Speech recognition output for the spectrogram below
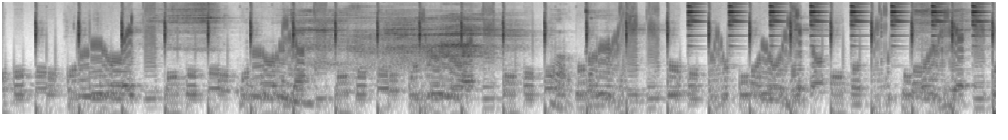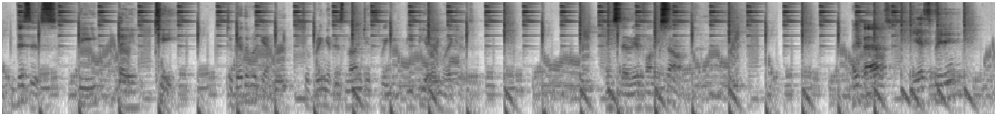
This is BAT. Together again to bring you this 93 BPM record in stereophonic sound. Hey Bat, Yes, Speedy?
